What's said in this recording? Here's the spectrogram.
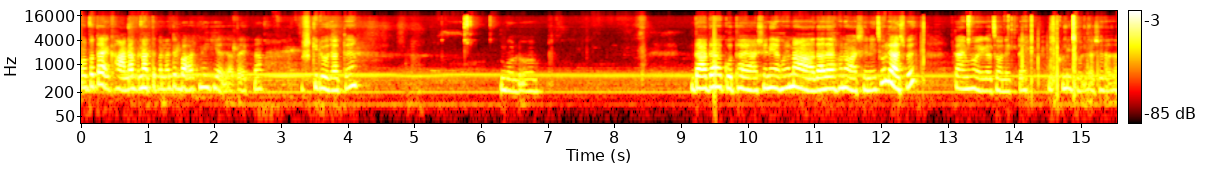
और पता है, खाना बनाते बनाते बात नहीं किया जाता, इतना मुश्किल हो जाता है। বলো দাদা কোথায় আসেনি? এখনও না, দাদা এখনও আসেনি। চলে আসবে। টাইম হয়ে গেছে অনেকটাই। এক্ষুনি চলে আসে দাদা।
